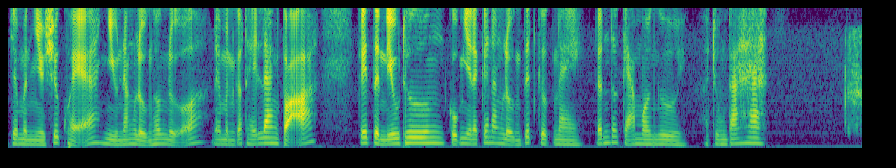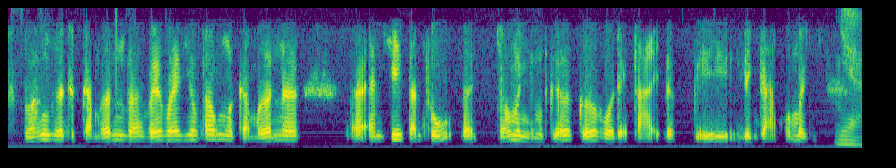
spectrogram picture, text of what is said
cho mình nhiều sức khỏe, nhiều năng lượng hơn nữa để mình có thể lan tỏa cái tình yêu thương cũng như là cái năng lượng tích cực này đến tất cả mọi người. À, Trung tá ha. Vâng, rất cảm ơn và về về giao thông và cảm ơn uh, MC Tân Phú để cho mình một cái cơ hội để trải được cái linh cảm của mình yeah.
